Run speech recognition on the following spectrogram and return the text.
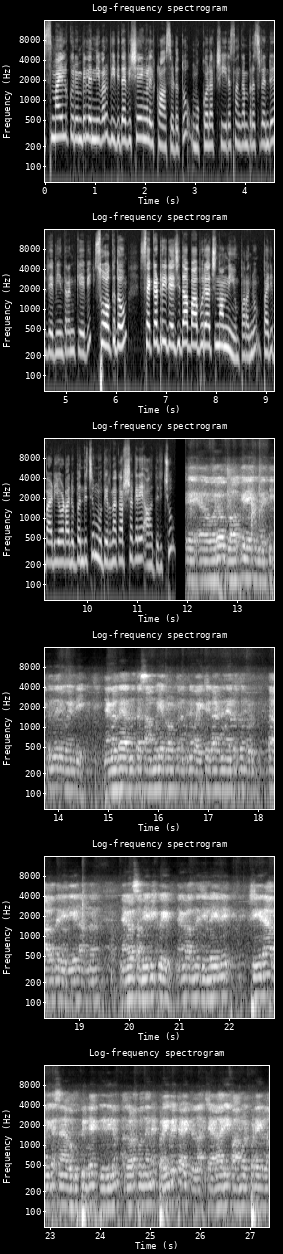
Ismail Kurumbil എന്നിവർ വിവിധ വിഷയങ്ങളിൽ ക്ലാസ് എടുത്തു. മുക്കോല ക്ഷീരസംഘം പ്രസിഡന്റ് രവീന്ദ്രൻ കെ വി സ്വാഗതവും. സെക്രട്ടറി രജിത ബാബുരാജ് നന്ദിയും പറഞ്ഞു. പരിപാടിയോടനുബന്ധിച്ച് മുതിർന്ന കർഷകരെ ആദരിച്ചു. ഓരോ ബ്ലോക്കിലേക്കും എത്തിക്കുന്നതിന് വേണ്ടി ഞങ്ങളുടെ അന്നത്തെ സാമൂഹ്യ പ്രവർത്തനത്തിന് വൈറ്റ് കാർഡിന് നേതൃത്വം കൊടുത്ത ആളുന്ന രീതിയിൽ അന്ന് ഞങ്ങളെ സമീപിക്കുകയും ഞങ്ങൾ അന്ന് ജില്ലയിൽ ക്ഷീര വികസന വകുപ്പിന്റെ കീഴിലും അതോടൊപ്പം തന്നെ പ്രൈവറ്റ് ആയിട്ടുള്ള ചേളാരി ഫാം ഉൾപ്പെടെയുള്ള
